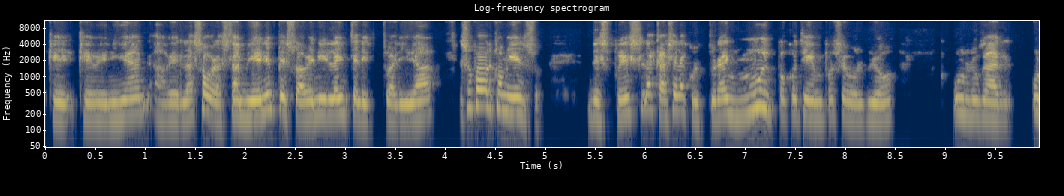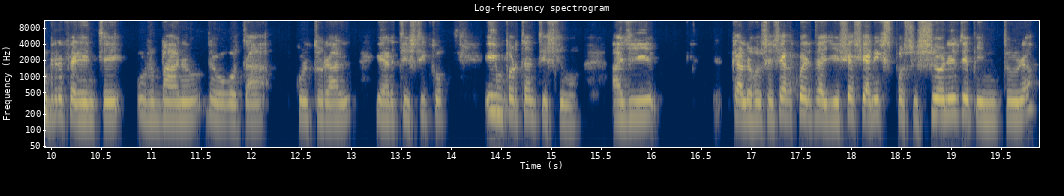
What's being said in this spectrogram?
que, que venían a ver las obras. También empezó a venir la intelectualidad, eso fue al comienzo. Después la Casa de la Cultura en muy poco tiempo se volvió un lugar, un referente urbano de Bogotá, cultural y artístico importantísimo. Allí, Carlos José se acuerda, allí se hacían exposiciones de pintura,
